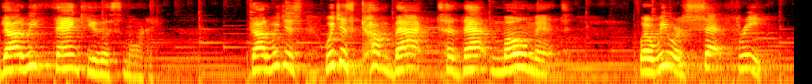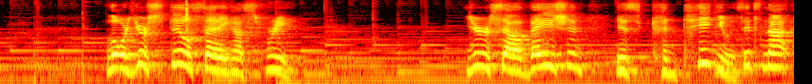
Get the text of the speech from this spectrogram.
God, we thank you this morning. God, we just we just come back to that moment where we were set free. Lord, you're still setting us free. Your salvation is continuous. It's not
